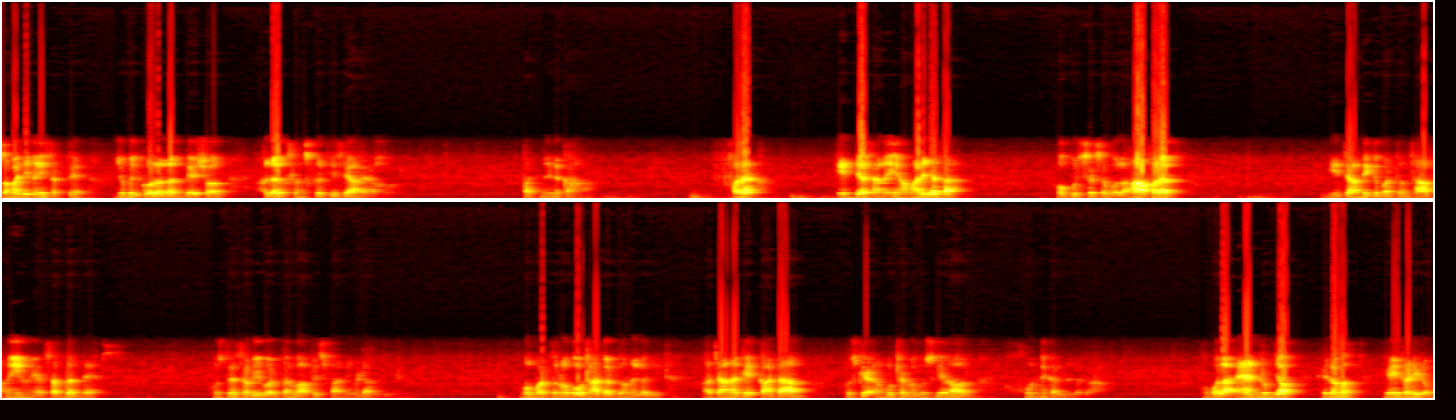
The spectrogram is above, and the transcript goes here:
समझ ही नहीं सकते जो बिल्कुल अलग देश और अलग संस्कृति से आया हो। पत्नी ने कहा, फ़र्क एक जैसा नहीं, हमारे जैसा? वो गुस्से से बोला हाँ फ़र्क। ये चांदी के बर्तन साफ़ नहीं हुए हैं, सब गंदे हैं। उसने सभी बर्तन वापस पानी में डाल दिए। वो बर्तनों को उठाकर धोने लगी। अचानक एक कांटा उसके अंगूठे में घुस गया और खून निकलने लगा। वो बोला, एन, रुक जाओ, हिलो मत, यहीं खड़ी रहो।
